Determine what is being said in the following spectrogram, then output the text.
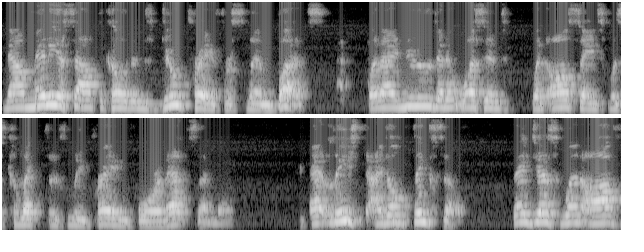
Now, many of South Dakotans do pray for slim butts, but I knew that it wasn't what All Saints was collectively praying for that Sunday. At least I don't think so. They just went off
